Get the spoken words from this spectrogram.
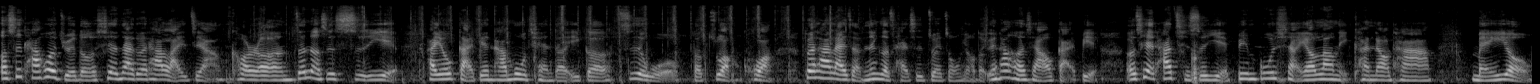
而是他会觉得现在对他来讲，可能真的是事业，还有改变他目前的一个自我的状况，对他来讲那个才是最重要的，因为他很想要改变，而且他其实也并不想要让你看到他没有。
